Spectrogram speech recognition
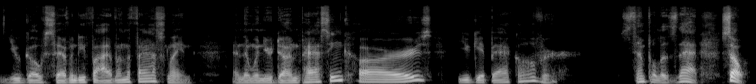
you go 75 on the fast lane. And then when you're done passing cars, you get back over. Simple as that. So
